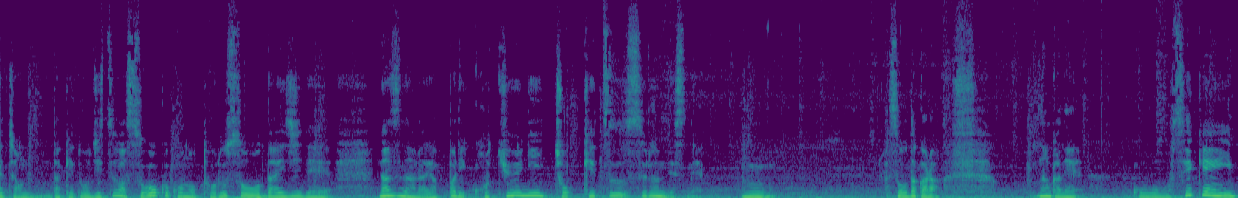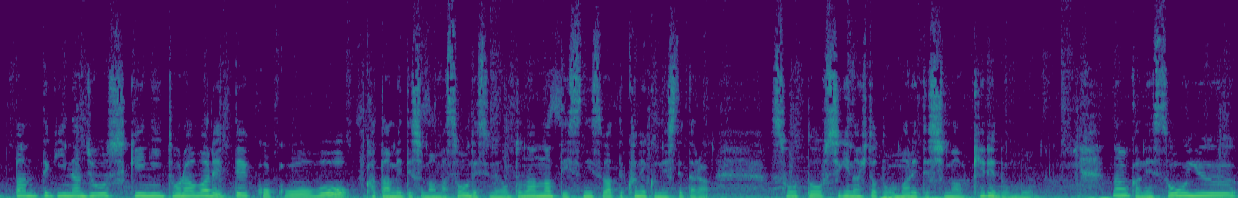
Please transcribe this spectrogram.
えちゃうんだけど実はすごくこのトルソー大事でなぜならやっぱり呼吸に直結するんですね。うん、そうだからなんかねこう世間一般的な常識にとらわれてここを固めてしまう、まあ、そうですよね。大人になって椅子に座ってくねくねしてたら相当不思議な人と思われてしまうけれどもなんかねそういう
